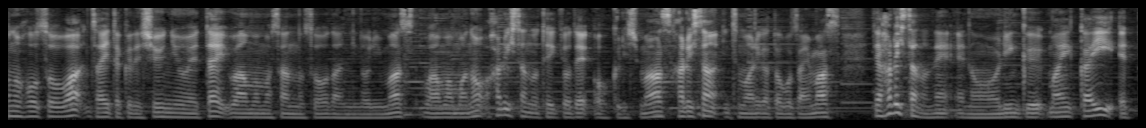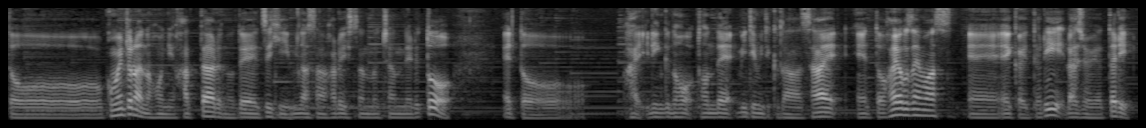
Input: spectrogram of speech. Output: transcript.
この放送は在宅で収入を得たいワーママさんの相談に乗りますワーママの春日さんの提供でお送りします春日さんいつもありがとうございますで春日さんのねあのリンク毎回えっとコメント欄の方に貼ってあるのでぜひ皆さん春日さんのチャンネルとえっとはい、リンクの方飛んで見てみてください。えっ、と、おはようございます。えー、絵描いたり、ラジオやったり、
